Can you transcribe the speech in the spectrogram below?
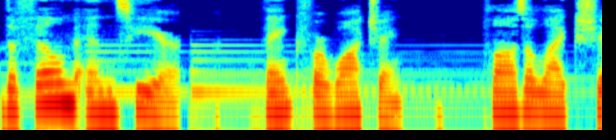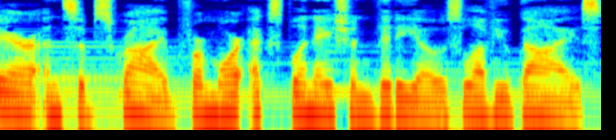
The film ends here. Thank for watching. Plaza like share and subscribe for more explanation videos love you guys.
